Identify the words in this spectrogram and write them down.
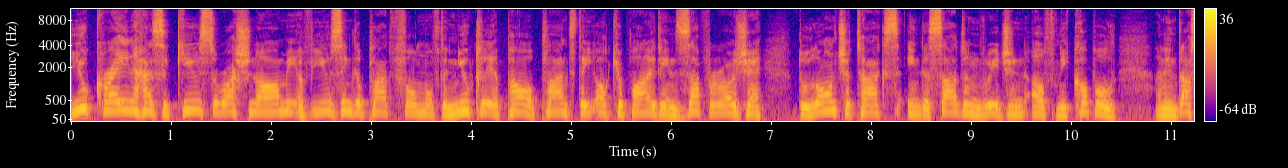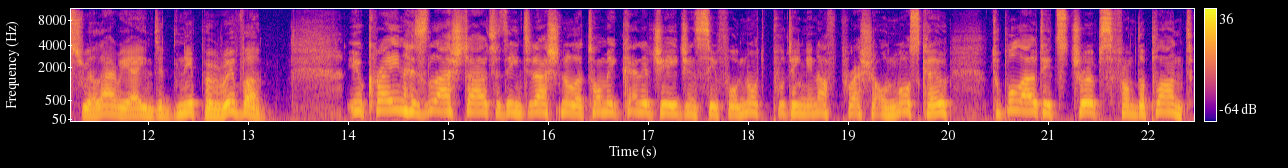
Ukraine has accused the Russian army of using the platform of the nuclear power plant they occupied in Zaporozhye to launch attacks in the southern region of Nikopol, an industrial area in the Dnieper River. Ukraine has lashed out at the International Atomic Energy Agency for not putting enough pressure on Moscow to pull out its troops from the plant.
